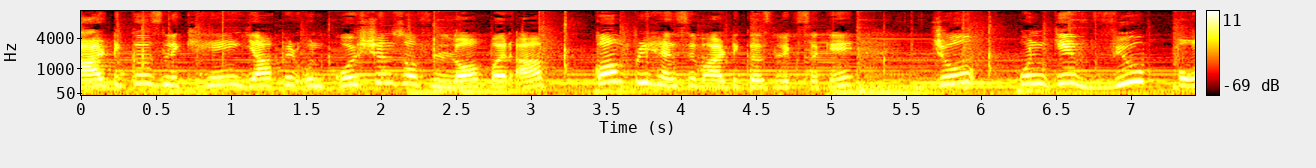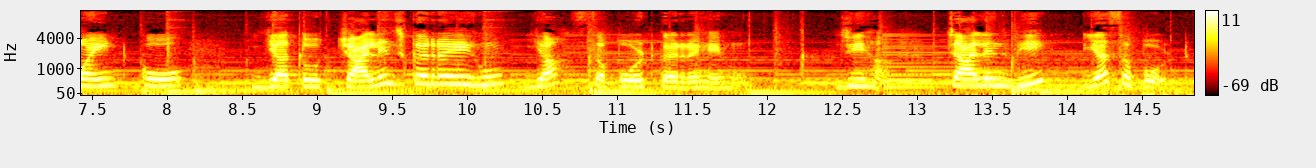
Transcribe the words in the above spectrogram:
आर्टिकल्स लिखें या फिर उन क्वेश्चंस ऑफ़ लॉ पर आप कॉम्प्रिहेंसिव आर्टिकल्स लिख सकें, जो उनके व्यू पॉइंट को या तो चैलेंज कर रहे हो या सपोर्ट कर रहे हो। जी हाँ चैलेंज भी या सपोर्ट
